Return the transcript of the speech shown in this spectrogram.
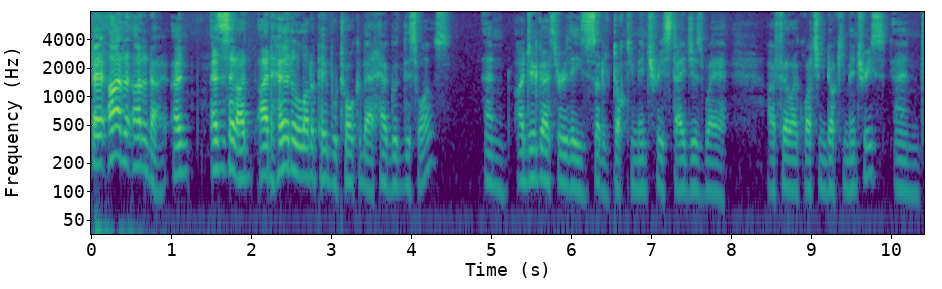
But I don't, I don't know. I, as I said, I'd, I'd heard a lot of people talk about how good this was. And I do go through these sort of documentary stages where I feel like watching documentaries. And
